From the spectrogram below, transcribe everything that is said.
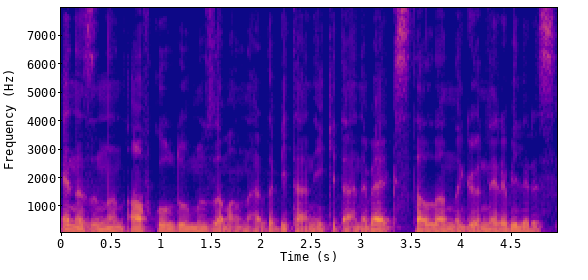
En azından afk olduğumuz zamanlarda bir tane iki tane belki staldan da gönderebiliriz.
